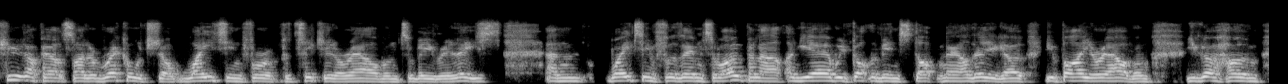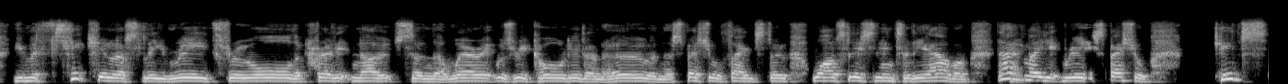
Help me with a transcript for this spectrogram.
queuing up outside a record shop, waiting for a particular album to be released, and waiting for them to open up. And yeah, we've got them in stock now. There you go. You buy your album, you go home, you meticulously read through all the credit notes and the, where it was recorded and who and the special thanks to whilst listening to the album. That Hmm. made it really special. Kids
